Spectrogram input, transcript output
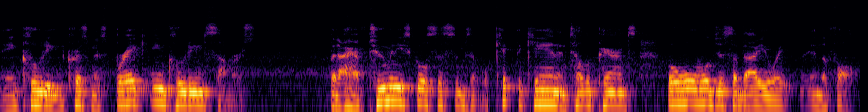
including Christmas break, including summers. But I have too many school systems that will kick the can and tell the parents, well, we'll, we'll just evaluate in the fall.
